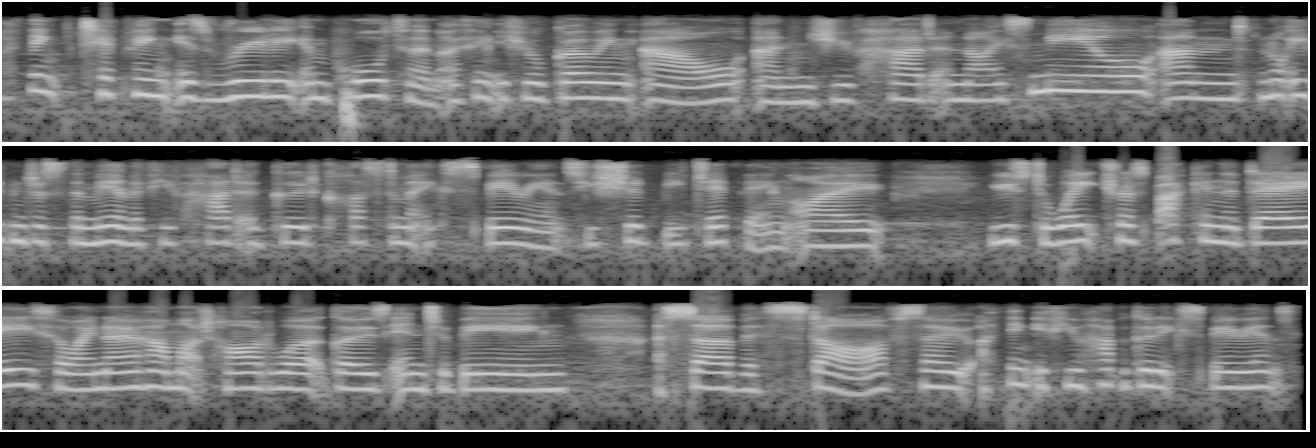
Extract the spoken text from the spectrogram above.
I think tipping is really important. I think if you're going out and you've had a nice meal, and not even just the meal, if you've had a good customer experience, you should be tipping. I used to waitress back in the day, so I know how much hard work goes into being a service staff. So I think if you have a good experience,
